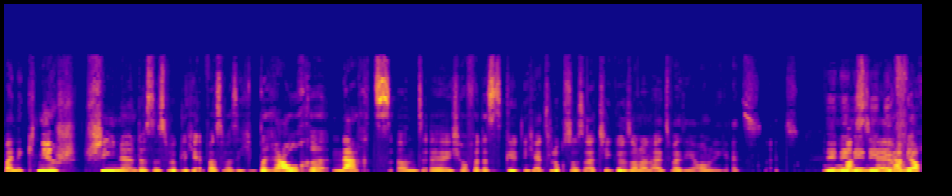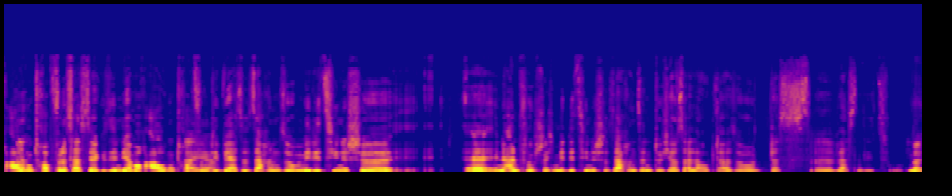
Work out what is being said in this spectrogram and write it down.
meine Knirschschiene. Das ist wirklich etwas, was ich brauche nachts. Und äh, ich hoffe, das gilt nicht als Luxusartikel, sondern als, weiß ich auch nicht, als, als Nee, nee, nee, nee, die haben ja auch Augentropfen, das hast du ja gesehen, die haben auch Augentropfen Ah, ja. und diverse Sachen, so medizinische, äh, in Anführungsstrichen medizinische Sachen sind durchaus erlaubt. Also das äh, lassen sie zu. Na,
